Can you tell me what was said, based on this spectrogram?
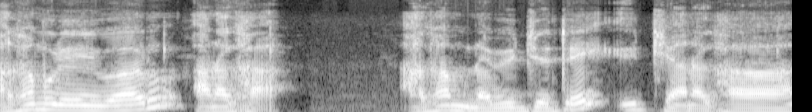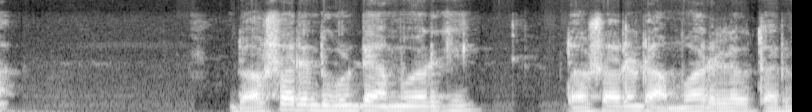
అఘము లేనివారు అనఘ అఘం నవిద్యతే అనఘ. దోషాలు ఎందుకుంటాయి అమ్మవారికి? దోషాలు అంటే అమ్మవారు అవుతారు?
